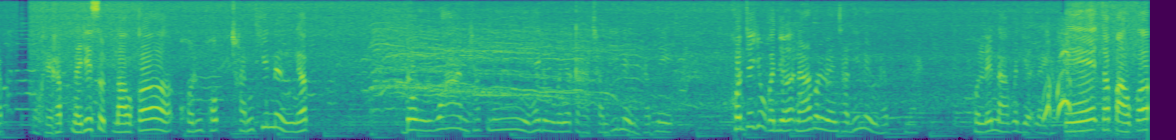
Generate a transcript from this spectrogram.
ครับโอเคครับในที่สุดเราก็ค้นพบชั้นที่หนึ่งครับดงว่านครับนี่ให้ดูบรรยากาศชั้นที่หนึ่งครับนี่คนจะอยู่กันเยอะนะบริเวณชั้นที่หนึ่งครับนะคนเล่นน้ำกันเยอะเลยครับเอ๊ะเจ้าเป่าก็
